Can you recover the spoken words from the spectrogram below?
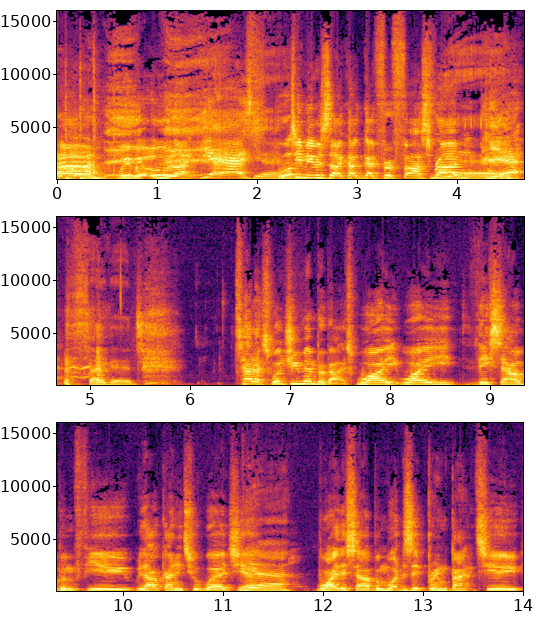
Oh, we were all like, yes. Yeah. Jimmy was like, I'll go for a fast run. Yeah, so good. Tell us what do you remember about this? Why why this album for you? Without going into words yet. Yeah. Why this album? What does it bring back to you?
